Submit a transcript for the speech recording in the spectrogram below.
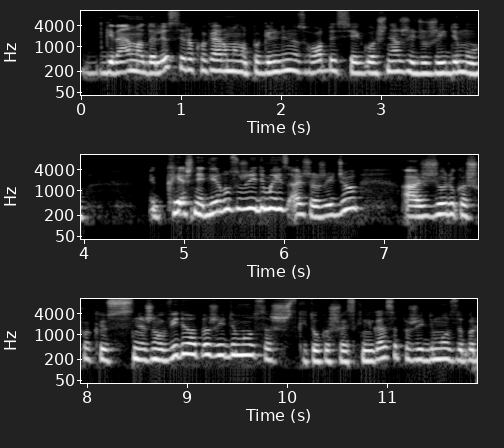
gyvenimo dalis, yra ko gero mano pagrindinis hobis, jeigu aš nežaidžiu žaidimų. Kai aš nedirbu su žaidimais, aš jau žaidžiu, aš žiūriu kažkokius, nežinau, video apie žaidimus, aš skaitau kažkokias knygas apie žaidimus, dabar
